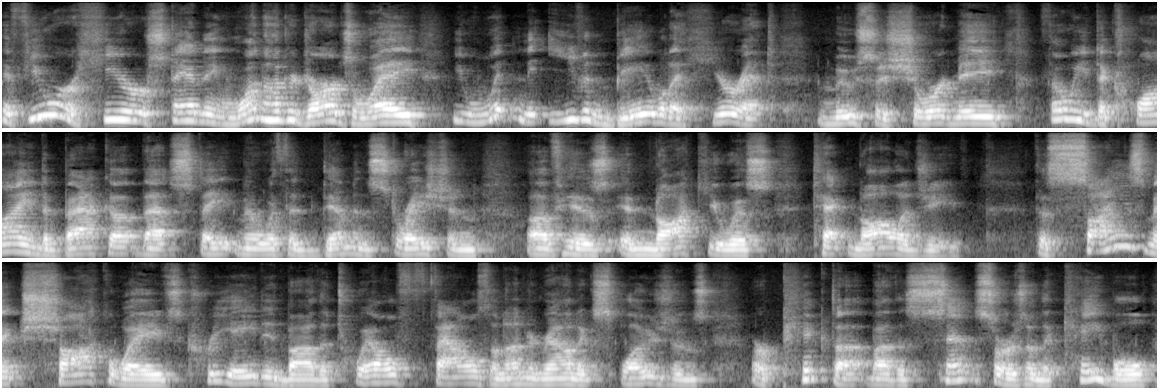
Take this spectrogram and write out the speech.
If you were here standing 100 yards away, you wouldn't even be able to hear it, Moose assured me, though he declined to back up that statement with a demonstration of his innocuous technology. The seismic shock waves created by the 12,000 underground explosions are picked up by the sensors in the cable,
